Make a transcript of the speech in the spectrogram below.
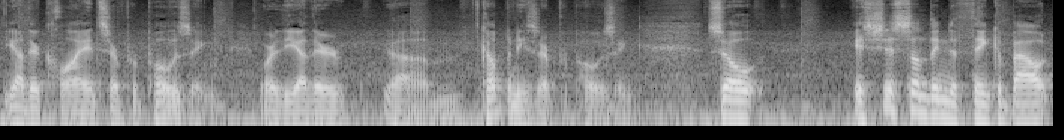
the other clients are proposing or the other um, companies are proposing. So it's just something to think about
